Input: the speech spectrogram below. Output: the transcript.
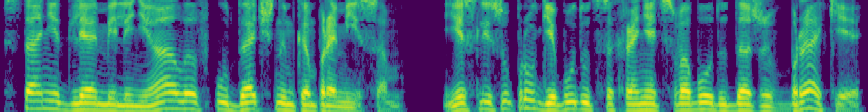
станет для миллениалов удачным компромиссом. Если супруги будут сохранять свободу даже в браке,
